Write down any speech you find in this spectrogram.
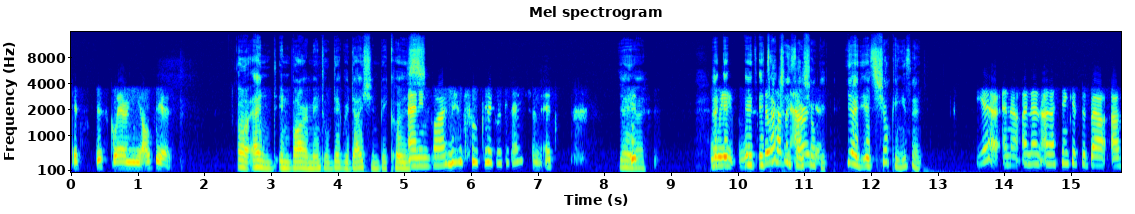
It's just glaringly obvious. Oh, and environmental degradation because and environmental degradation. It's yeah, yeah. we, It- we it- it's actually so arrogance. shocking. Yeah, it's shocking, isn't it? Yeah, and uh, and and I think it's about us.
